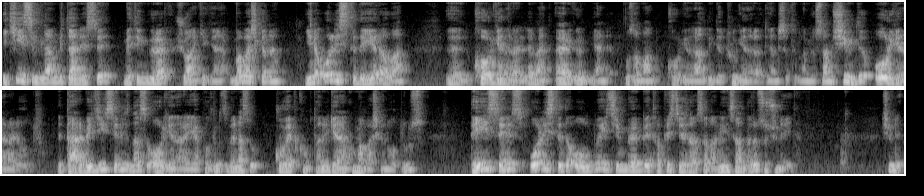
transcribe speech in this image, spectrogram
iki isimden bir tanesi Metin Gürek, şu anki Genelkurmay Başkanı. Yine o listede yer alan e, Kor General Levent Ergün, yani o zaman Kor General değil de Tu General yanlış hatırlamıyorsam, şimdi Or General oldu. E, darbeciyseniz nasıl Or General yapıldınız ve nasıl Kuvvet Komutanı Genelkurmay Başkanı oldunuz? Değilseniz o listede olduğu için müebbet hapis cezası alan insanların suçu neydi? Şimdi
